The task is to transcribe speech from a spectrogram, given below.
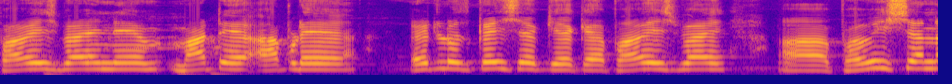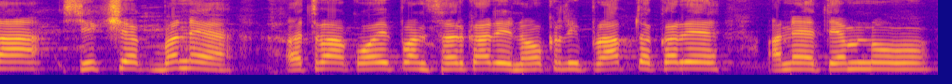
ભાવેશભાઈને માટે આપણે એટલું જ કહી શકીએ કે ભાવેશભાઈ ભવિષ્યના શિક્ષક બને અથવા કોઈ પણ સરકારી નોકરી પ્રાપ્ત કરે અને તેમનું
